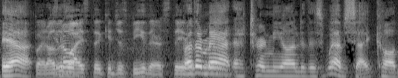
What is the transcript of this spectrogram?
Yeah, But you know, otherwise, they can just be there, stay Brother there. Matt turned me on to this website called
